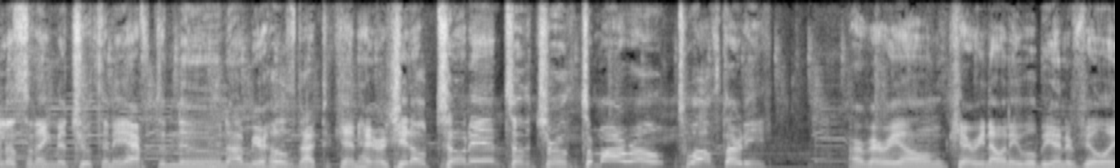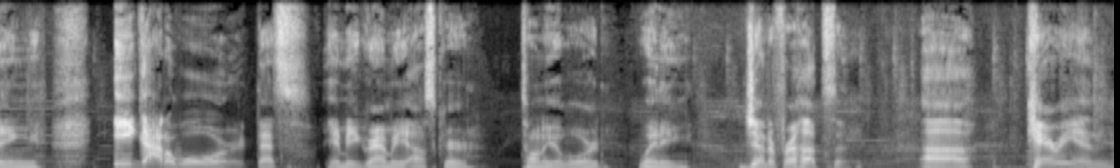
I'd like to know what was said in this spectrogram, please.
You're listening to Truth in the Afternoon. I'm your host, Dr. Ken Harris. You know, tune in to the Truth tomorrow, 1230. Our very own Carrie Noni will be interviewing EGOT Award. That's Emmy, Grammy, Oscar, Tony Award winning Jennifer Hudson. Uh, Carrie and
